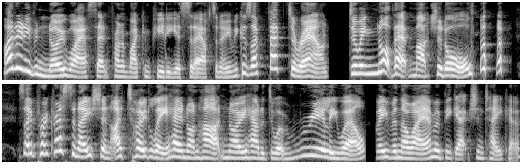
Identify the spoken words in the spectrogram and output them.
I don't even know why I sat in front of my computer yesterday afternoon because I faffed around doing not that much at all. so, procrastination, I totally, hand on heart, know how to do it really well, even though I am a big action taker.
